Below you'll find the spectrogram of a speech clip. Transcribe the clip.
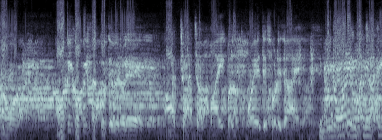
সাউন্ড আমি কম্পিটিশন করতে বেরোলে আচ্ছা আচ্ছা মাইক বেলা ভয়েতে সরে যায়। কিন্তু অনেক বাচ্চা আছে।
